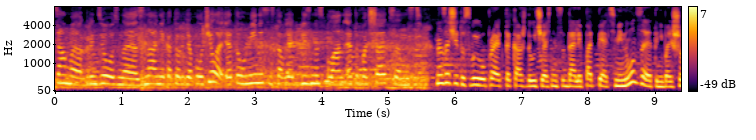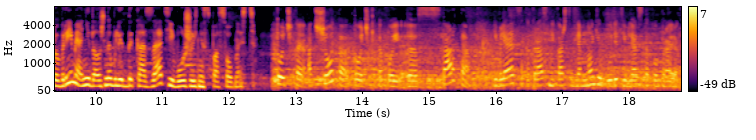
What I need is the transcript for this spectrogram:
Самое грандиозное знание, которое я получила, это умение составлять бизнес-план. Это большая ценность. На защиту своего проекта каждой участнице дали по пять минут. За это небольшое время они должны были доказать его жизнеспособность. Точкой отсчета, точкой такой э, старта является как раз, мне кажется, для многих будет будет являться такой проект.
